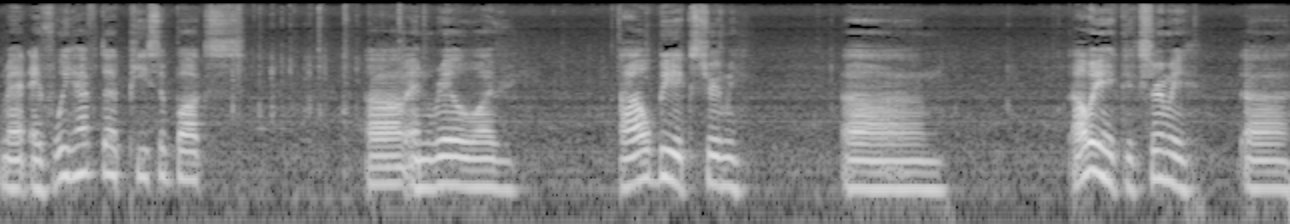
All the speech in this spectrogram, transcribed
Man, if we have that pizza box um, in real life, I'll be extremely, um, I'll be extremely, uh,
